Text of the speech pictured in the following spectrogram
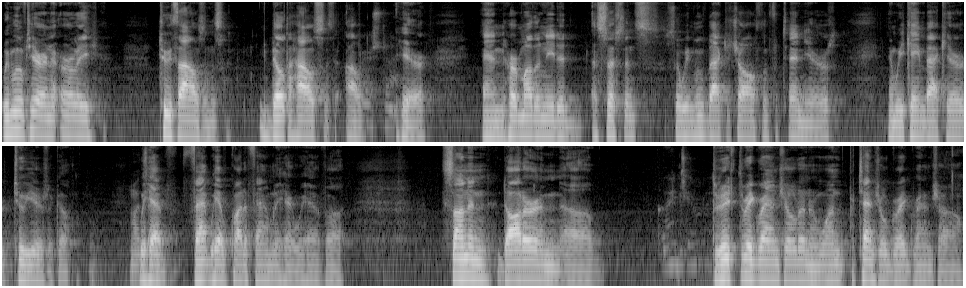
We moved here in the early 2000s, built a house out here, and her mother needed assistance, so we moved back to Charleston for 10 years, and we came back here two years ago. What's we it? have fam- we have quite a family here. We have a son and daughter and uh, Grandchildren. three, three grandchildren and one potential great grandchild.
